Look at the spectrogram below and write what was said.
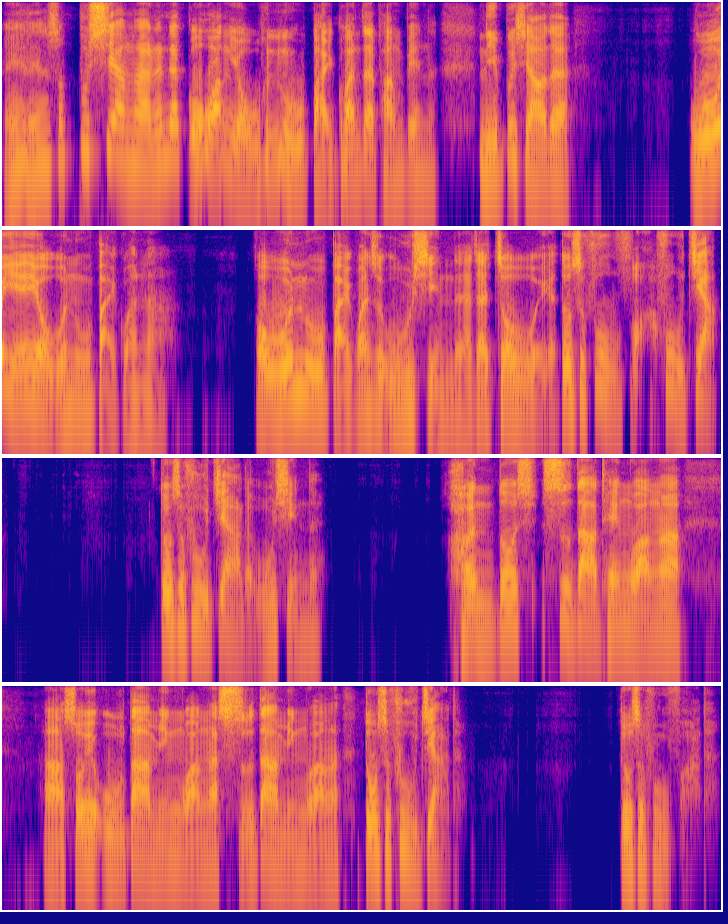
哎，人家说不像啊，人家国王有文武百官在旁边呢，你不晓得，我也有文武百官呐。我文武百官是无形的，在周围啊，都是护法护驾，都是护驾的，无形的。很多四大天王啊，啊，所有五大明王啊，十大明王啊，都是护驾的，都是护法的。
